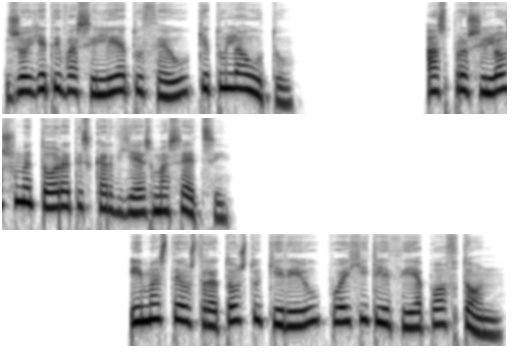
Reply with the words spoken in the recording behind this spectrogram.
Ζω για τη βασιλεία του Θεού και του λαού του. Α προσιλώσουμε τώρα τις καρδιές μας έτσι. Είμαστε ο στρατός του κυρίου που έχει κληθεί από αυτόν.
